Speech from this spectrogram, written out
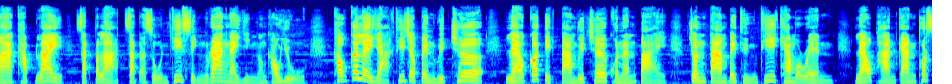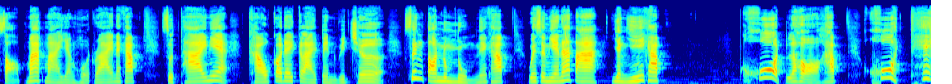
มาขับไล่สัตว์ประหลาด สัตว์อสูรที่สิงร่างนายหญิงของเขาอยู่ เขาก็เลยอยากที่จะเป็น Witcher แล้วก็ติดตาม Witcher คนนั้นไป จนตามไปถึงที่แคมเรนแล้วผ่านการทดสอบมากมายอย่างโหดร้ายนะครับ สุดท้ายเนี่ยเขาก็ได้กลายเป็น Witcher ซึ่งตอนหนุ่มๆเนี่ยครับเวสเมียหน้าตาอย่างนี้ครับ โคตรหล่อครับ โคตรเท่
